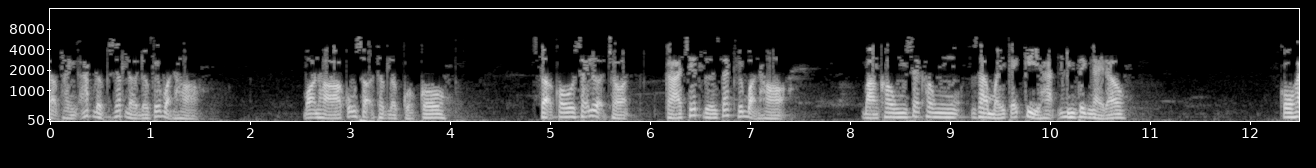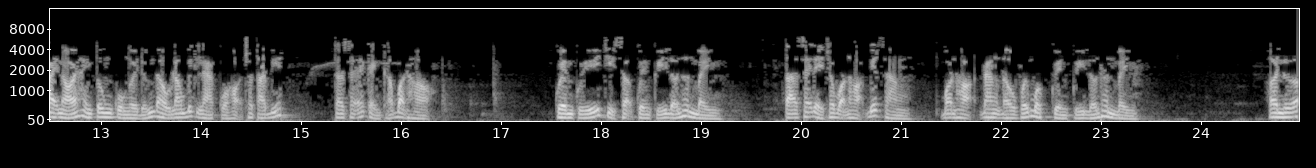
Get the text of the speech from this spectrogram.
tạo thành áp lực rất lớn đối với bọn họ. Bọn họ cũng sợ thực lực của cô, sợ cô sẽ lựa chọn cá chết lưới rách với bọn họ, bằng không sẽ không ra mấy cái kỳ hạn linh tinh này đâu. Cô hãy nói hành tung của người đứng đầu Long Bích Lạc của họ cho ta biết, ta sẽ cảnh cáo bọn họ. Quyền quý chỉ sợ quyền quý lớn hơn mình, ta sẽ để cho bọn họ biết rằng bọn họ đang đấu với một quyền quý lớn hơn mình. Hơn nữa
